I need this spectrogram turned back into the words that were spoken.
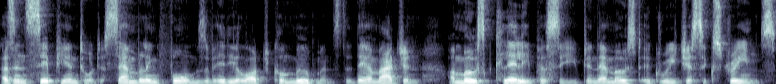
as incipient or dissembling forms of ideological movements that they imagine are most clearly perceived in their most egregious extremes.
